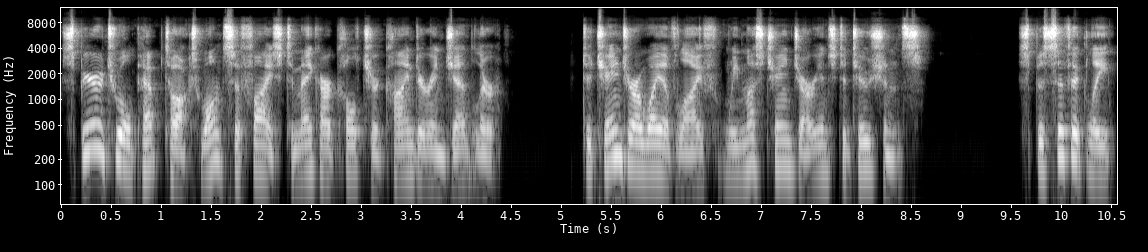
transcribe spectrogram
Spiritual pep talks won't suffice to make our culture kinder and gentler. To change our way of life, we must change our institutions. Specifically,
